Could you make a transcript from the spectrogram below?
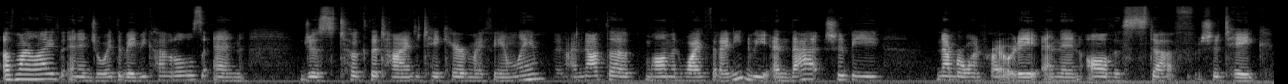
of my life and enjoyed the baby cuddles and just took the time to take care of my family. I'm not the mom and wife that I need to be, and that should be number one priority. And then all the stuff should take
